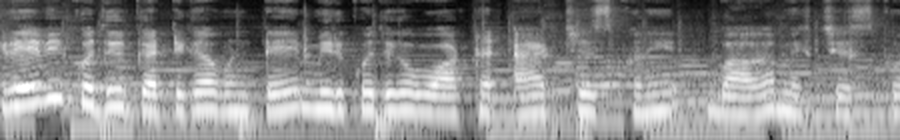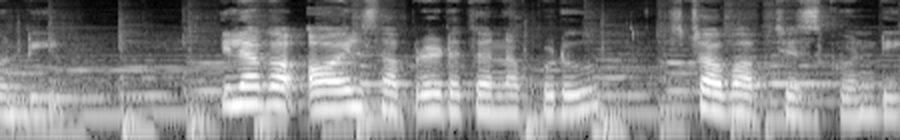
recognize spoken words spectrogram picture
గ్రేవీ కొద్దిగా గట్టిగా ఉంటే మీరు కొద్దిగా వాటర్ యాడ్ చేసుకొని బాగా మిక్స్ చేసుకోండి. ఇలాగ ఆయిల్ సపరేట్ అవుతున్నప్పుడు స్టవ్ ఆఫ్ చేసుకోండి.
